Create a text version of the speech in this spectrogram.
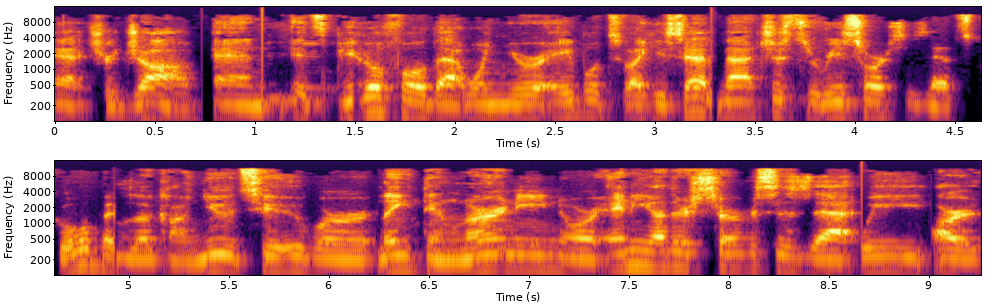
at your job. And it's beautiful that when you're able to, like you said, not just the resources at school, but look on YouTube or LinkedIn Learning or any other services that we are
